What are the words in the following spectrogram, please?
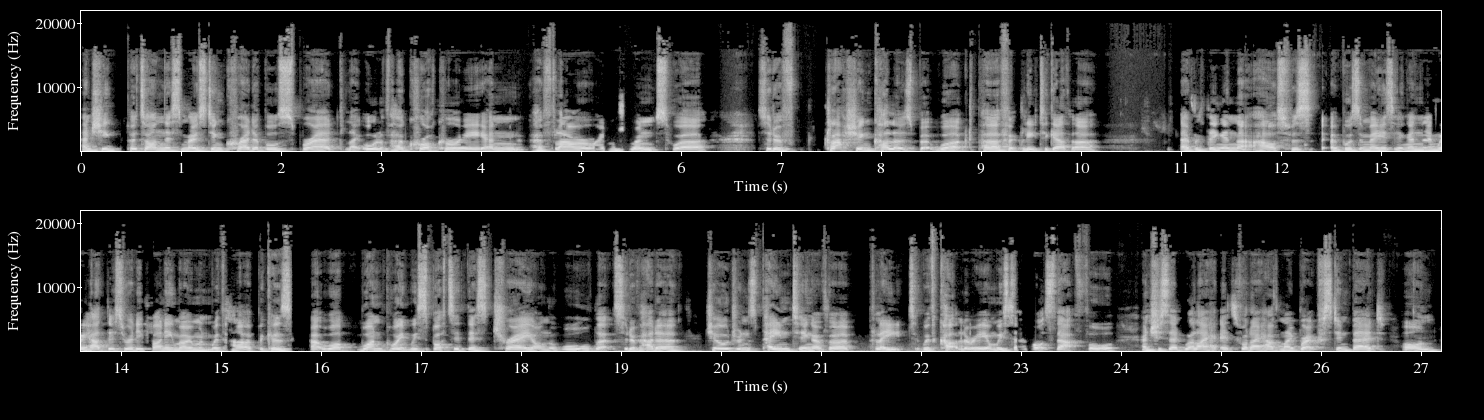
And she put on this most incredible spread, like all of her crockery and her flower arrangements were sort of clashing colors but worked perfectly together everything in that house was was amazing. And then we had this really funny moment with her because at one point we spotted this tray on the wall that sort of had a children's painting of a plate with cutlery, and we said, "What's that for?" And she said, "Well, I, it's what I have my breakfast in bed on."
